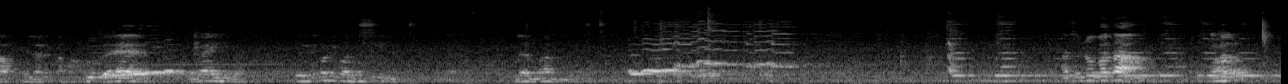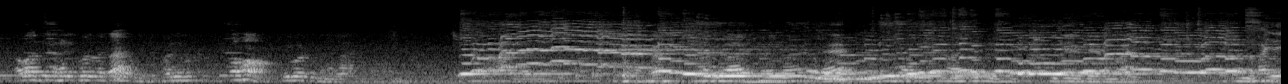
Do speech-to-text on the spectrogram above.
आप फिलर कहाँ हो गए अच्छा नो बता आवाज़ दे हाई खोल लगा कहाँ कीबोर्ड में लगा बताऊँ कैसा नंबर करवाना आगे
